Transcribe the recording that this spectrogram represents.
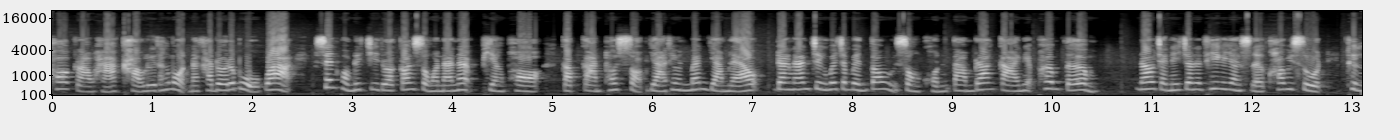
ข้อกล่าวหาข่าวลือทั้งหมดนะคะ โดยระบุว่าเส้นผมที่จีดราก้อนส่งวันนั้นน่ะเพียงพอกับการทดสอบยาที่มันแม่นยำแล้ว ดังนั้นจึงไม่จำเป็นต้องส่งขนตามร่างกายเนี่ยเพิ่มเติม นอกจากนี้เจ้าหน้าที่ก็ยังเสนอข้อพิสูจน์ถึง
